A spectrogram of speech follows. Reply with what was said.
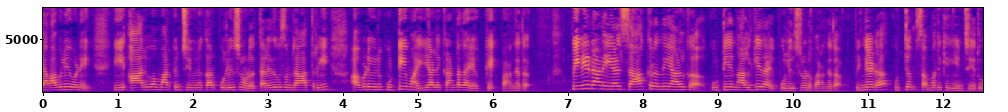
രാവിലെയോടെ ഈ ആലുവ മാർക്കറ്റ് ജീവനക്കാർ പോലീസിനോട് തലേദിവസം രാത്രി അവിടെ ഒരു കുട്ടിയുമായി ഇയാളെ കണ്ടതായൊക്കെ പറഞ്ഞത്. പിന്നീടാണ് ഇയാൾ സാക്കർ എന്നയാൾക്ക് കുട്ടിയെ നൽകിയതായി പോലീസിനോട് പറഞ്ഞത്. പിന്നീട് കുറ്റം സമ്മതിക്കുകയും ചെയ്തു.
